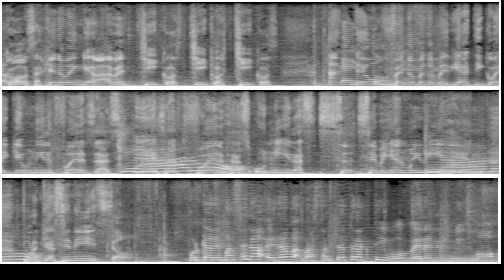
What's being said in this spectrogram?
contó. cosas que no ven que... A ver, chicos, chicos, chicos. Ante un fenómeno mediático hay que unir fuerzas. Y ¡Claro! esas fuerzas unidas se, se veían muy bien. ¡Claro! ¿Por qué hacen eso? Porque además era, era ba- bastante atractivo ver en el mismo,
